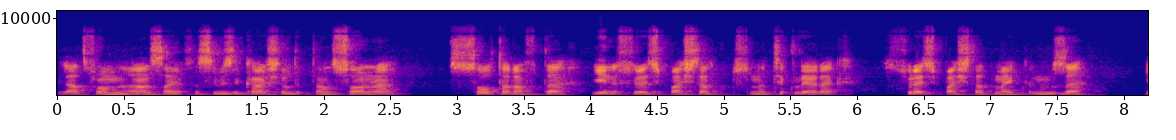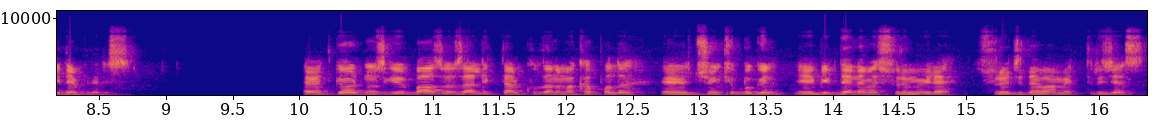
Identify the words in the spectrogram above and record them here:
Platformun ana sayfası bizi karşıladıktan sonra sol tarafta yeni süreç başlat kutusuna tıklayarak süreç başlatma ekranımıza gidebiliriz. Evet gördüğünüz gibi bazı özellikler kullanıma kapalı. E, çünkü bugün e, bir deneme sürümüyle süreci devam ettireceğiz.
